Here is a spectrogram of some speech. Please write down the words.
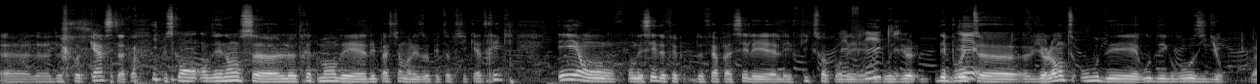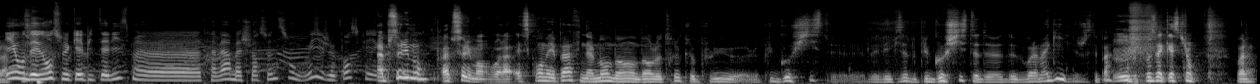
euh, de, de ce podcast, puisqu'on on dénonce euh, le traitement des, des patients dans les hôpitaux psychiatriques et on, on essaye de, fait- de faire passer les, les flics soit pour Les des, brutes, viol- des brutes, et- euh, violentes ou des, ou des gros idiots. Voilà. Et on dénonce le capitalisme euh, à travers Bachelor Swan Song. Oui, je pense qu'il y a... Absolument, absolument. Voilà. Est-ce qu'on n'est pas finalement dans, dans le truc le plus, le plus gauchiste, l'épisode le plus gauchiste de, de Voilà Maggie Je sais pas. Je pose la question. Voilà.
